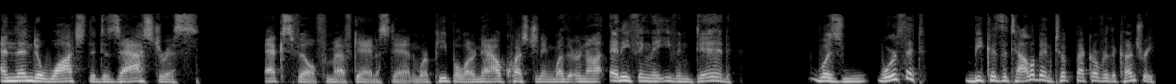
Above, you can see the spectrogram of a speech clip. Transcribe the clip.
And then to watch the disastrous exfil from Afghanistan, where people are now questioning whether or not anything they even did was worth it because the Taliban took back over the country.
